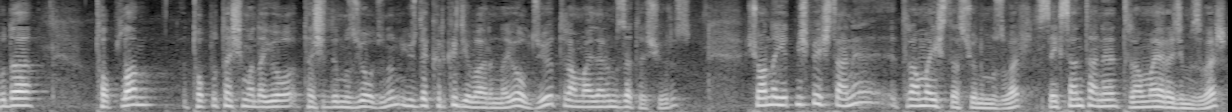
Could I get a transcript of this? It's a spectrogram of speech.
Bu da toplam toplu taşımada yol, taşıdığımız yolcunun %40'ı civarında yolcuyu tramvaylarımızla taşıyoruz. Şu anda 75 tane tramvay istasyonumuz var. 80 tane tramvay aracımız var.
